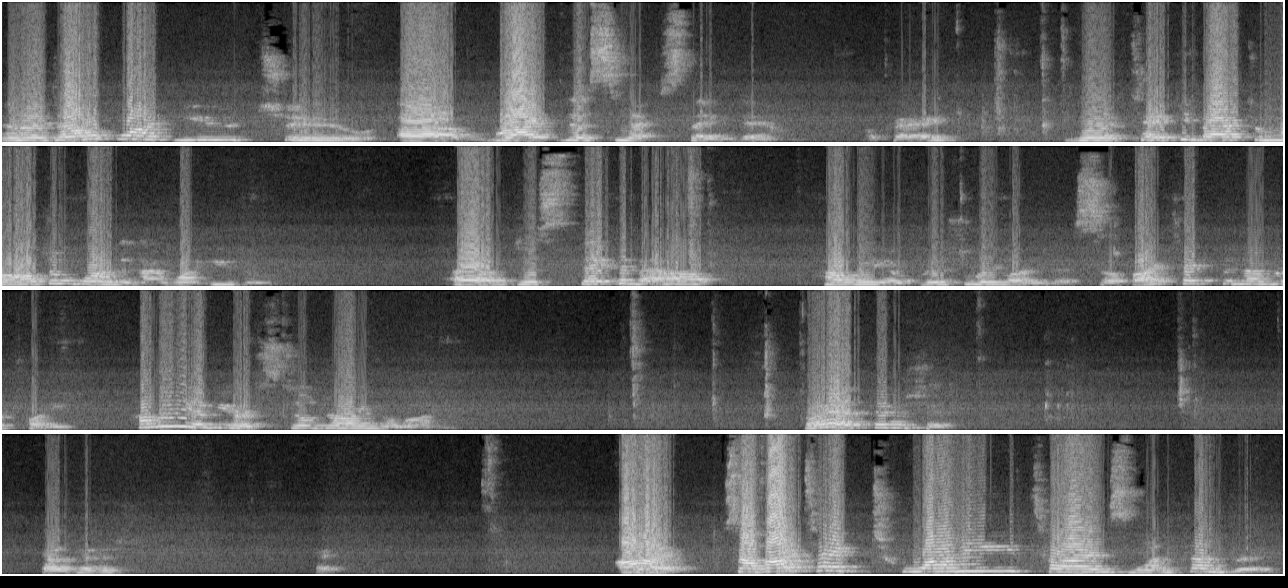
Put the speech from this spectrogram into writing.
And I don't want you to um, write this next thing down. Okay? I'm going to take you back to Module 1 and I want you to um, just think about how we originally learned this. So if I take the number 20, how many of you are still drawing the line? Go ahead, finish it. Got to finish? Okay. All right, so if I take 20 times 100,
